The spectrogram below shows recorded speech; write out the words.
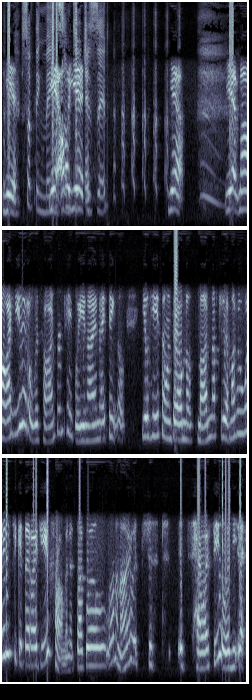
Yeah. Something mean Yeah, some oh, yeah. teacher said. Yeah. Yeah, no, I hear that all the time from people, you know, and they think, oh, you'll hear someone say, I'm not smart enough to do that. I'm like, well, where did you get that idea from? And it's like, well, I don't know. It's just, it's how I feel. And that,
